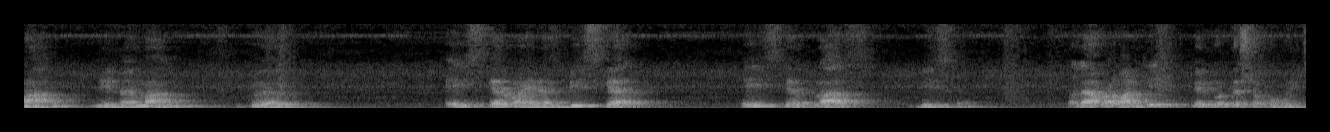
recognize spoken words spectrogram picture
মান, নির্ণয় মান equal a square minus b square a square plus b square তাহলে আমরা মানটি বের করতে সক্ষম হয়েছি।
